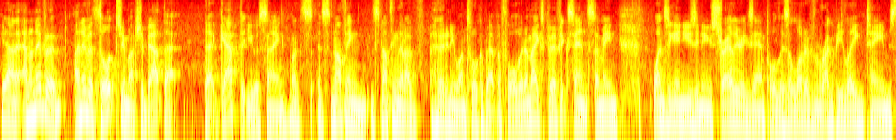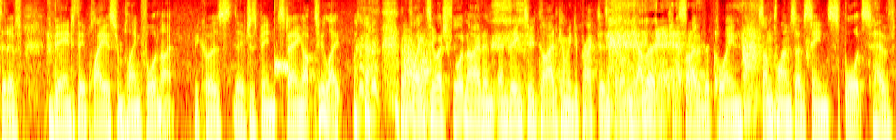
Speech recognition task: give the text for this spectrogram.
Yeah, and I never I never thought too much about that that gap that you were saying. It's, it's nothing. It's nothing that I've heard anyone talk about before, but it makes perfect sense. I mean, once again, using the Australia example, there's a lot of rugby league teams that have banned their players from playing Fortnite because they've just been staying up too late and playing too much Fortnite and, and being too tired coming to practice. But on the other side of the coin, sometimes I've seen sports have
